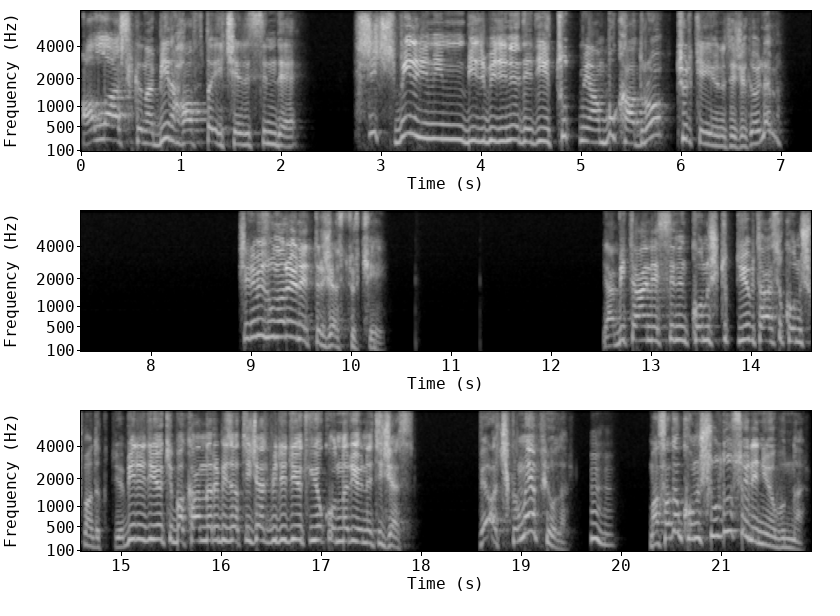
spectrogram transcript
Allah aşkına bir hafta içerisinde hiçbirinin birbirine dediği tutmayan bu kadro Türkiye'yi yönetecek öyle mi? Şimdi biz bunları yönettireceğiz Türkiye'yi. Ya bir tanesinin konuştuk diyor bir tanesi konuşmadık diyor. Biri diyor ki bakanları biz atacağız biri diyor ki yok onları yöneteceğiz. Ve açıklama yapıyorlar. Masada konuşulduğu söyleniyor bunlar.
